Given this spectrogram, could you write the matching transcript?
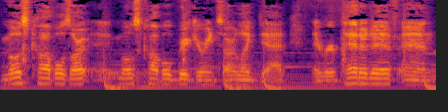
Most couples are, most couple bickerings are like that. They're repetitive and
